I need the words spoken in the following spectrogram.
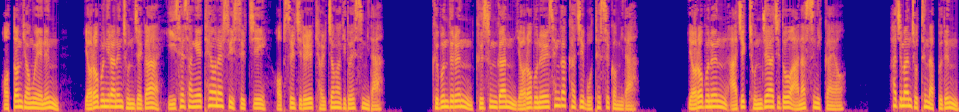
어떤 경우에는 여러분이라는 존재가 이 세상에 태어날 수 있을지 없을지를 결정하기도 했습니다. 그분들은 그 순간 여러분을 생각하지 못했을 겁니다. 여러분은 아직 존재하지도 않았으니까요. 하지만 좋든 나쁘든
